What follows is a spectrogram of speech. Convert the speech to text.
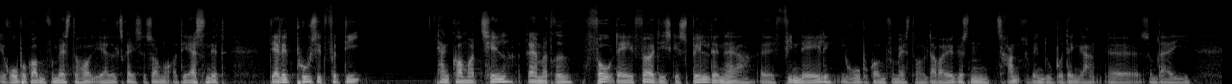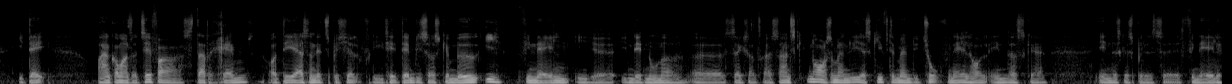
Europacupen for mesterhold i alle tre sæsoner, og det er sådan lidt, det er lidt pudsigt, fordi han kommer til Real Madrid få dage før de skal spille den her øh, finale i Europacupen for mesterhold. Der var jo ikke sådan en transfervindue på dengang, øh, som der er i, i dag. Og han kommer altså til fra Stade Reims, og det er sådan lidt specielt, fordi det er dem, de så skal møde i finalen i, øh, i 1956. Så han når simpelthen lige at skifte mellem de to finalhold, inden der skal, inden der skal spilles øh, finale.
